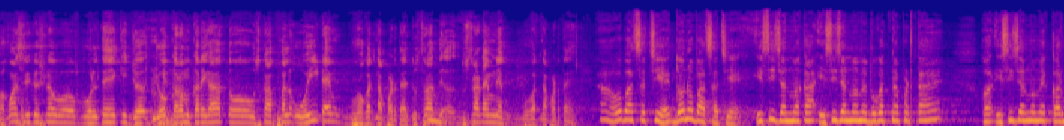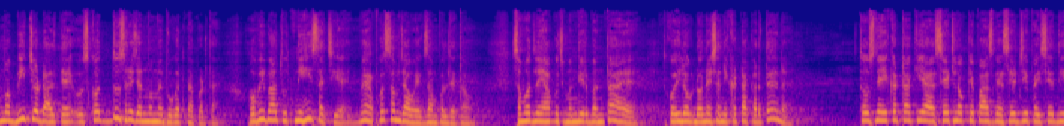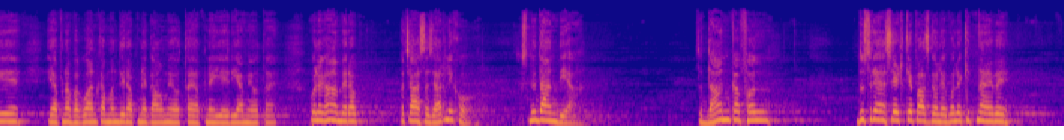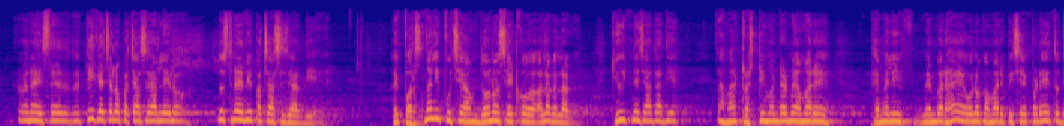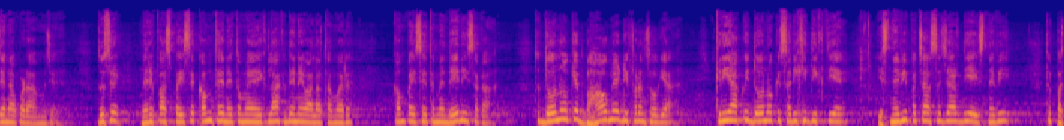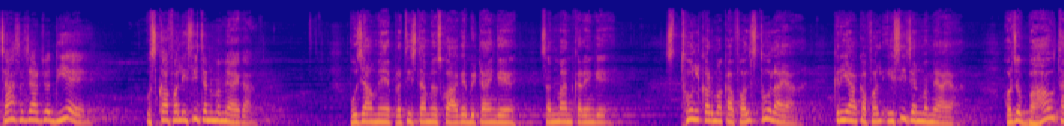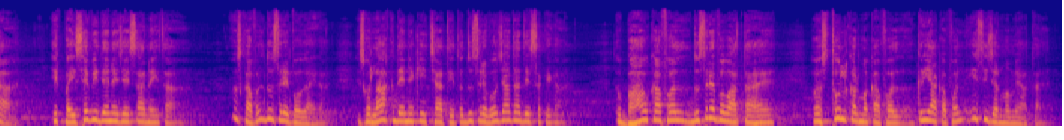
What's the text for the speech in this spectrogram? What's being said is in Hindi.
भगवान श्री कृष्ण वो बोलते हैं कि जो जो कर्म करेगा तो उसका फल वही टाइम भुगतना पड़ता है। दूसरा दूसरा टाइम नहीं भुगतना पड़ता है। हाँ वो बात सच्ची है दोनों बात सच्ची है। इसी जन्म का इसी जन्म में भुगतना पड़ता है और इसी जन्म में कर्म बीच जो डालते हैं उसको दूसरे जन्म में भुगतना पड़ता है। वो भी बात उतनी ही सच्ची है। मैं आपको समझाऊँ एग्ज़ाम्पल देता हूँ। समझ लें यहाँ कुछ मंदिर बनता है तो कोई लोग डोनेशन इकट्ठा करते हैं ना? तो उसने इकट्ठा किया, सेठ लोग के पास गए, सेठ जी पैसे दिए, ये अपना भगवान का मंदिर अपने गाँव में होता है, अपने एरिया में होता है। बोले हाँ मेरा पचास हज़ार लिखो। उसने दान दिया। तो दान का फल दूसरे सेठ के पास गए। बोले, कितना है भाई? मैंने इसे, ठीक है, चलो, पचास हज़ार ले लो। दूसरे ने भी पचास हज़ार दिए। भाई, पर्सनली पूछे हम दोनों सेठ को अलग अलग क्यों इतने ज़्यादा दिए? तो हमारे ट्रस्टी मंडल में हमारे फैमिली मेंबर है, वो लोग हमारे पीछे पड़े तो देना पड़ा मुझे। दूसरे, मेरे पास पैसे कम थे, नहीं तो मैं एक लाख देने वाला था मेरे कम पैसे थे मैं दे नहीं सका। तो दोनों के भाव में डिफरेंस हो गया। क्रिया कोई दोनों की सरीखी दिखती है। इसने भी पचास हज़ार दिए, इसने भी। तो पचास हज़ार जो दिए, उसका फल इसी जन्म में आएगा। पूजा में, प्रतिष्ठा में उसको आगे बिठाएँगे, सम्मान करेंगे। स्थूल कर्म का फल स्थूल आया। क्रिया का फल इसी जन्म में आया। और जो भाव था, एक पैसे भी देने जैसा नहीं था, उसका फल दूसरे बहुत जाएगा इसको लाख देने की इच्छा थी तो दूसरे बहुत ज़्यादा दे सकेगा। तो भाव का फल दूसरे भाव आता है और स्थूल कर्म का फल, क्रिया का फल इसी जन्म में आता है।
